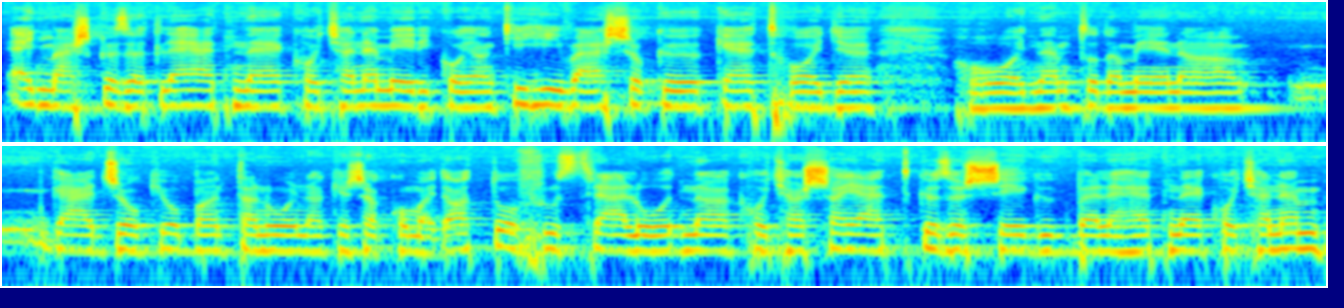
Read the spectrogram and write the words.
egymás között lehetnek, hogyha nem érik olyan kihívások őket, hogy, hogy nem tudom én a gádzsok jobban tanulnak, és akkor majd attól frusztrálódnak, hogyha a saját közösségükbe lehetnek, hogyha nem,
